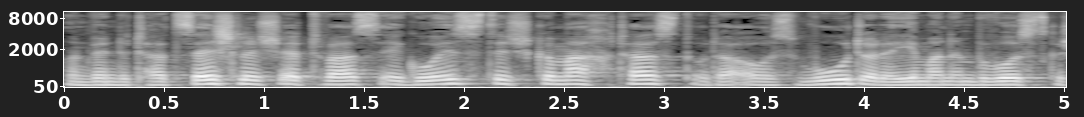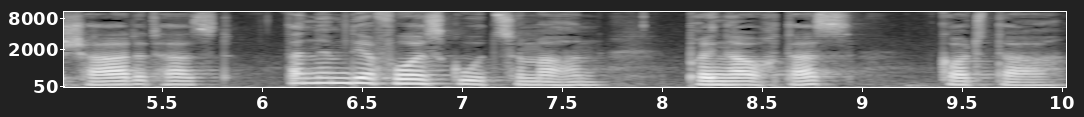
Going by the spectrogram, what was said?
Und wenn du tatsächlich etwas egoistisch gemacht hast oder aus Wut oder jemandem bewusst geschadet hast, dann nimm dir vor, es gut zu machen. Bringe auch das Gott dar.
